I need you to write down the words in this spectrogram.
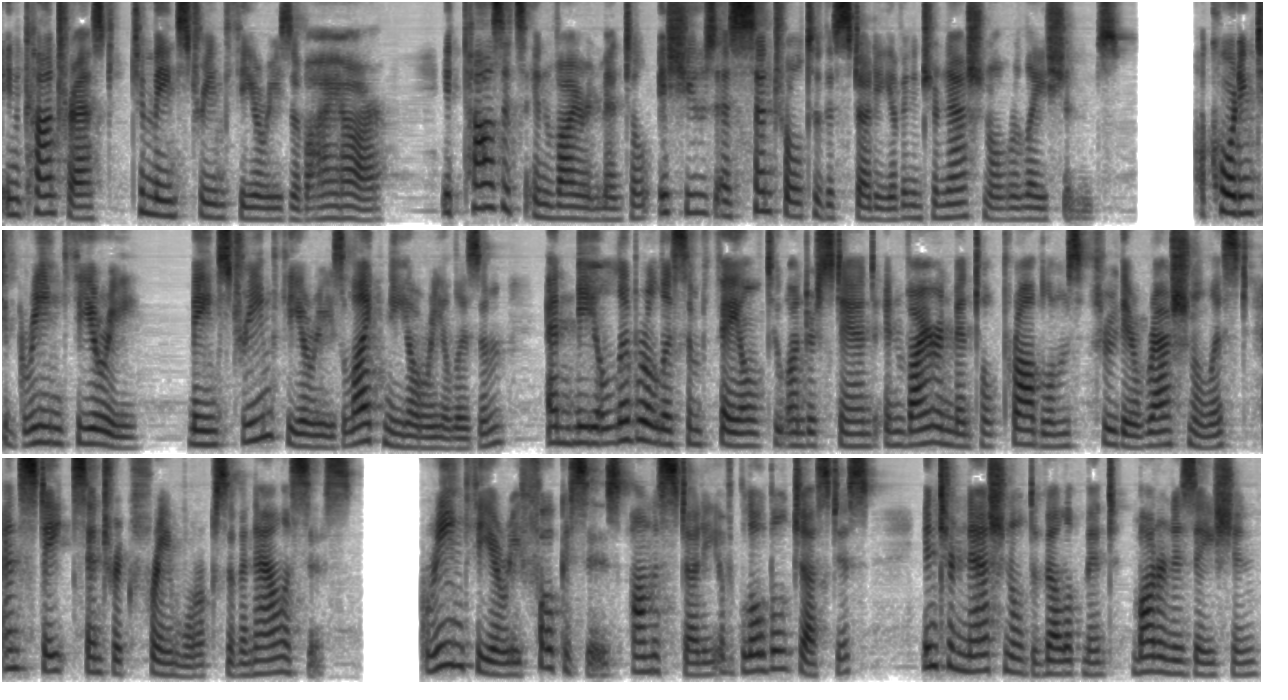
In contrast to mainstream theories of IR, it posits environmental issues as central to the study of international relations. According to green theory, mainstream theories like neorealism and neoliberalism fail to understand environmental problems through their rationalist and state-centric frameworks of analysis. Green theory focuses on the study of global justice, international development, modernization,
